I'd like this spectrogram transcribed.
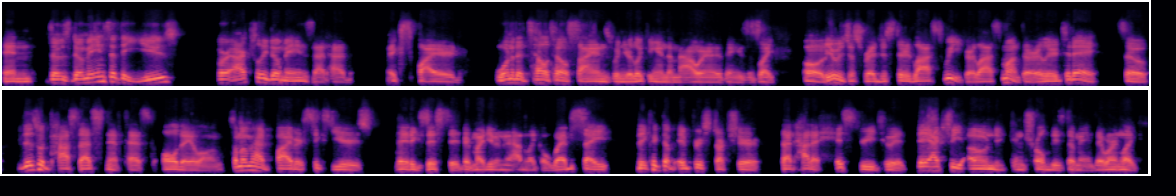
And those domains that they used were actually domains that had expired. One of the telltale signs when you're looking into malware and other things is like, oh, it was just registered last week or last month or earlier today. So this would pass that sniff test all day long. Some of them had five or six years they existed. They might even have like a website. They picked up infrastructure that had a history to it. They actually owned and controlled these domains. They weren't like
